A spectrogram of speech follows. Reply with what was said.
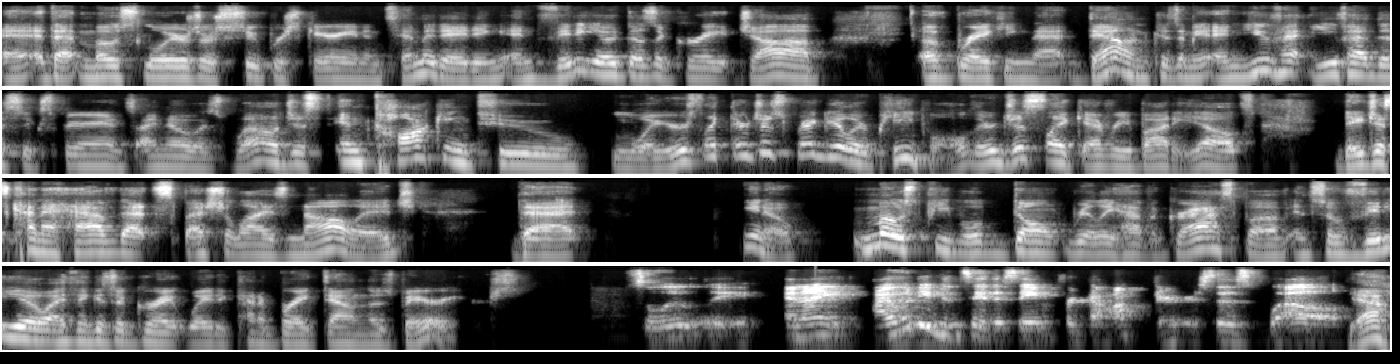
uh, that most lawyers are super scary and intimidating. And video does a great job of breaking that down because I mean, and you've had you've had this experience, I know as well, just in talking to lawyers, like they're just regular people, they're just like everybody else. They just kind of have that specialized knowledge that you know most people don't really have a grasp of and so video i think is a great way to kind of break down those barriers absolutely. And i i would even say the same for doctors as well. Yeah.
